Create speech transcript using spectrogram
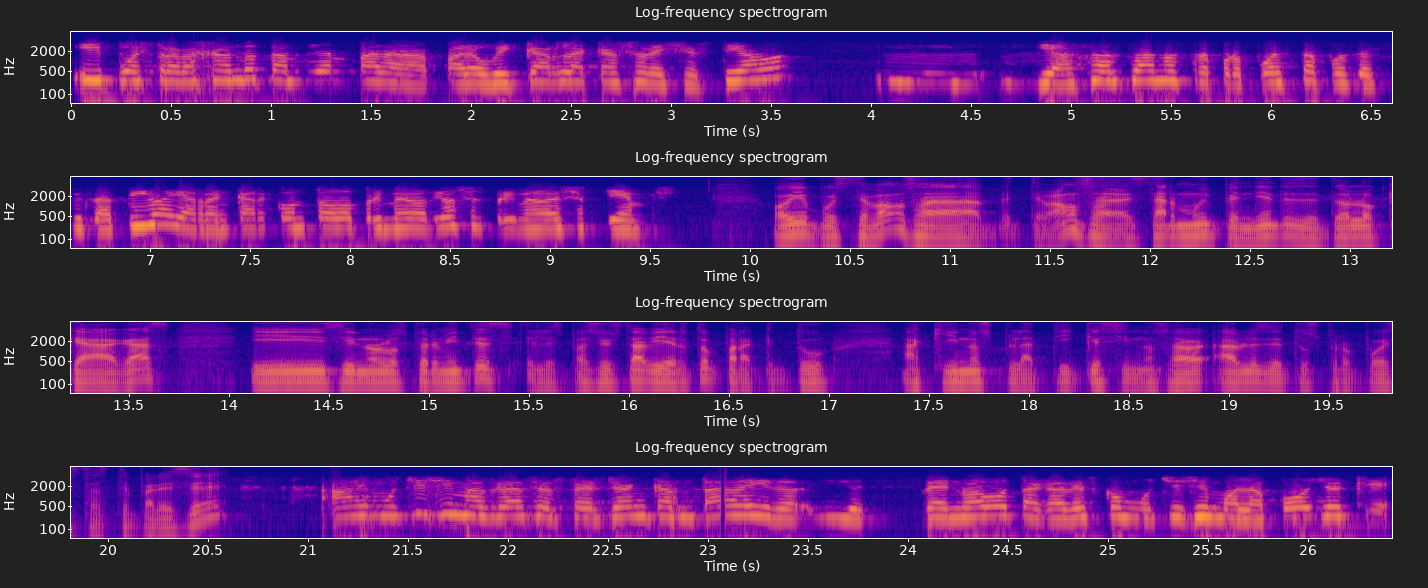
y pues trabajando también para, para ubicar la casa de gestión, y, hacer ya nuestra propuesta pues legislativa y arrancar con todo primero Dios el primero de septiembre. Oye, pues te vamos a te vamos a estar muy pendientes de todo lo que hagas y si nos los permites, el espacio está abierto para que tú aquí nos platiques y nos hables de tus propuestas, ¿te parece? Ay, muchísimas gracias, Fer, yo encantada y de, nuevo te agradezco muchísimo el apoyo y que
